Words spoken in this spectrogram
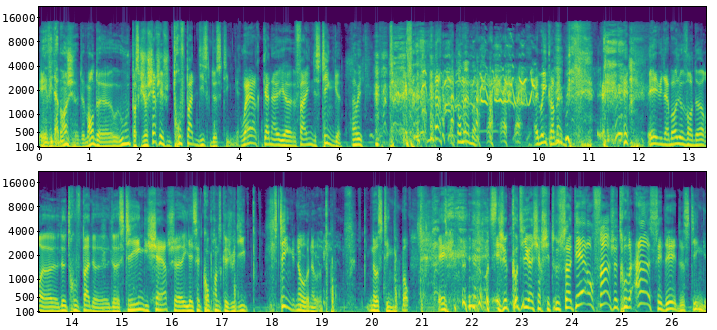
Et évidemment, je demande euh, où, parce que je cherche et je ne trouve pas de disque de Sting. Where can I uh, find Sting? Ah oui. Quand même. Ah oui, quand même. Et évidemment, le vendeur euh, ne trouve pas de, de Sting, il cherche, euh, il essaie de comprendre ce que je lui dis. Sting, no, no. No Sting. Bon. Et, et je continue à chercher tout seul. Puis enfin, je trouve un CD de Sting.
